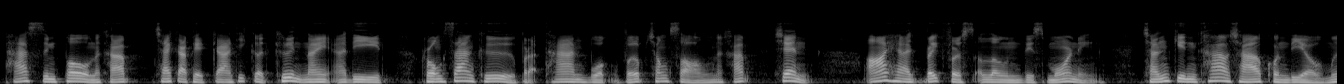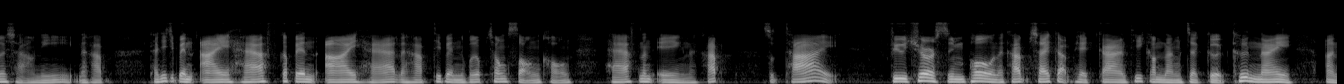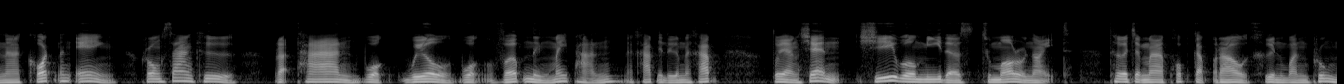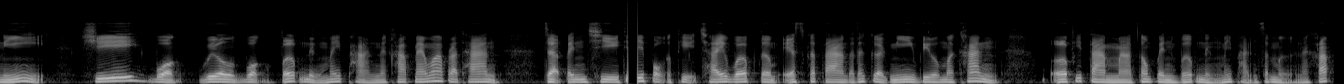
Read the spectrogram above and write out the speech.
past simple นะครับ ใช้กับเหตุการณ์ที่เกิดขึ้นในอดีต โครงสร้างคือประธานบวก verb ช่องสองนะครับ เช่น I had breakfast alone this morning ฉันกินข้าวเช้าคนเดียวเมื่อเช้านี้นะครับแทนที่จะเป็น I have ก็เป็น I had นะครับ ที่เป็น verb ช่องสองของ have นั่นเองนะครับ สุดท้าย future simple นะครับ ใช้กับเหตุการณ์ที่กำลังจะเกิดขึ้นในอนาคตนั่นเอง โครงสร้างคือประธานบวก will บวก verb หนึ่งไม่ผันนะครับ อย่าลืมนะครับ ตัวอย่างเช่น she will meet us tomorrow night เธอจะมาพบกับเราคืนวันพรุ่งนี้ she บวก will บวก verb หนึ่งไม่ผันนะครับ แม้ว่าประธานจะเป็น she ที่ปกติใช้ verb เติม s ก็ตาม แต่ถ้าเกิดมี will มาขั้น verb ที่ตามมาต้องเป็น verb หนึ่งไม่ผันเสมอนะครับ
